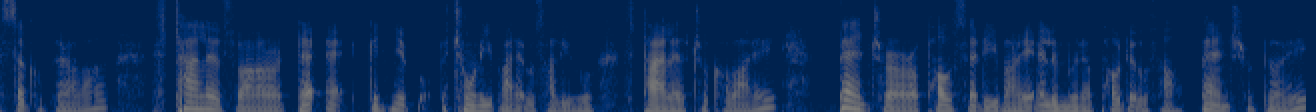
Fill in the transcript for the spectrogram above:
အဆက်ကိုပြောတာပါ stylus ဆိုတာကတော့ဓာတ်အကညစ်ပေါ့အချုံလေးပါတဲ့ဥစ္စာလေးကို stylus လို့ခေါ်ပါတယ် punch ဆိုတာဖောက်ဆက်တွေပါတယ်အဲ့လိုမျိုးနဲ့ဖောက်တဲ့ဥစ္စာကို punch လို့ပြောတယ်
